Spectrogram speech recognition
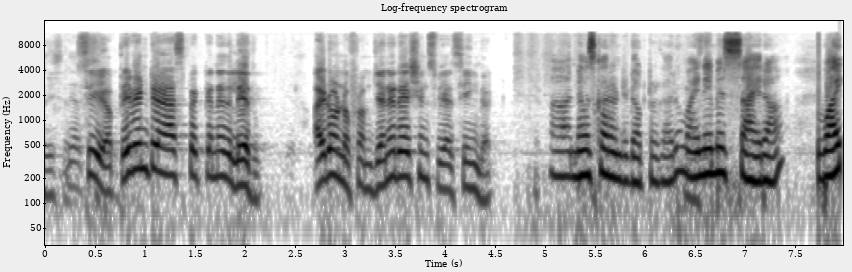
అది సి ప్రివెంటివ్ ఆస్పెక్ట్ అనేది లేదు. I don't know from generations we're seeing that నమస్కారం అండి డాక్టర్ గారు. My name is Saira why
